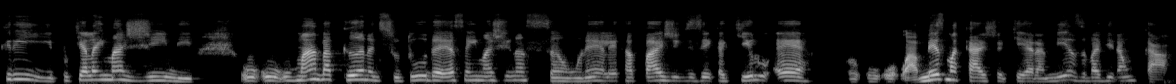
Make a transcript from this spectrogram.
crie, porque ela imagine. O, o, o, mais bacana disso tudo é essa imaginação, né? Ela é capaz de dizer que aquilo é a mesma caixa que era a mesa vai virar um carro.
